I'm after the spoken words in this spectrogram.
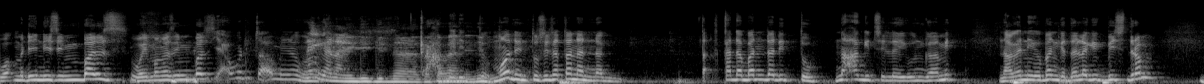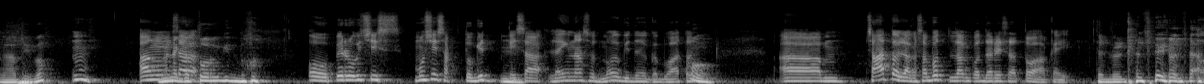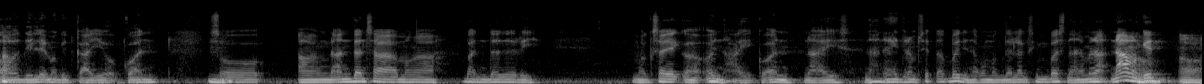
wa madini cymbals way mga cymbals yawan sa amin nga nga nangigigid na takalan ninyo. Mo din to sila tanan nag ta- kada banda dito. Naagid sila yung gamit. Nagani uban kada lagi bass drum. Grabe ba? Mm. Ang Nga sa nagaturugid ba? Oh, pero which is mo siya sakto gid kaysa laing nasod mo gid na gabuhaton. Oh. Um sa ato lang sabot lang ko dari sa to ah, kay Tandol-tandol yun. oh dili magud kayo kuan. So ang naandan sa mga banda diri magsayag uh, oy naay kuan naay nanay drum set up ba di na ako magdalag simbas na naman na naman gid Oh.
